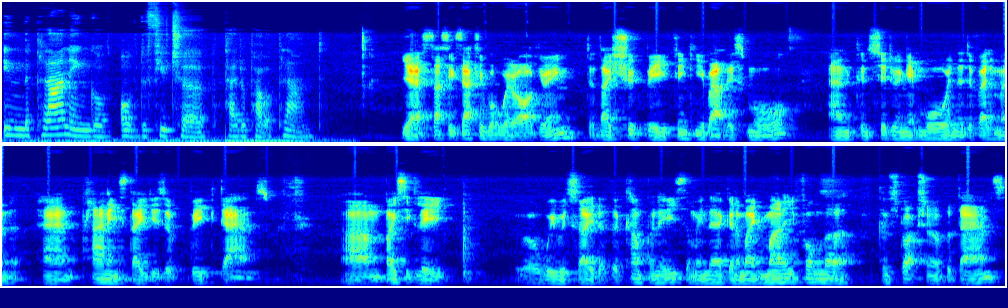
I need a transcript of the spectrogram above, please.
In the planning of, of the future hydropower plant. Yes, that's exactly what we're arguing, that they should be thinking about this more and considering it more in the development and planning stages of big dams. Um, basically, uh, we would say that the companies, I mean, they're going to make money from the construction of the dams,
